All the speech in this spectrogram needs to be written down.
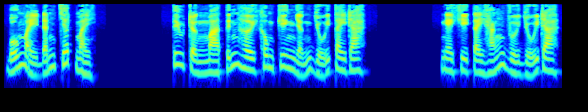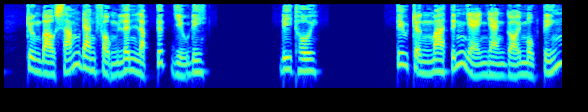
bố mày đánh chết mày. Tiêu trần ma tính hơi không kiên nhẫn duỗi tay ra. Ngay khi tay hắn vừa duỗi ra, trường bào xám đang phồng lên lập tức dịu đi. Đi thôi. Tiêu trần ma tính nhẹ nhàng gọi một tiếng.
